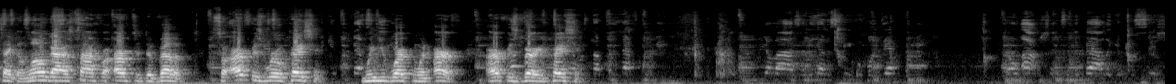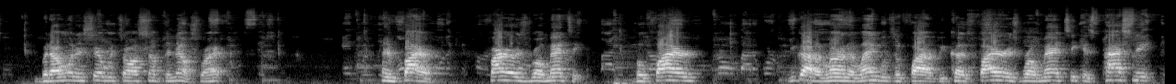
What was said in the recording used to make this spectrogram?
Take a long ass time for Earth to develop. So Earth is real patient when you're working with Earth. Earth is very patient. But I want to share with y'all something else, right? And fire. Fire is romantic. But fire you got to learn the language of fire because fire is romantic, it's passionate,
